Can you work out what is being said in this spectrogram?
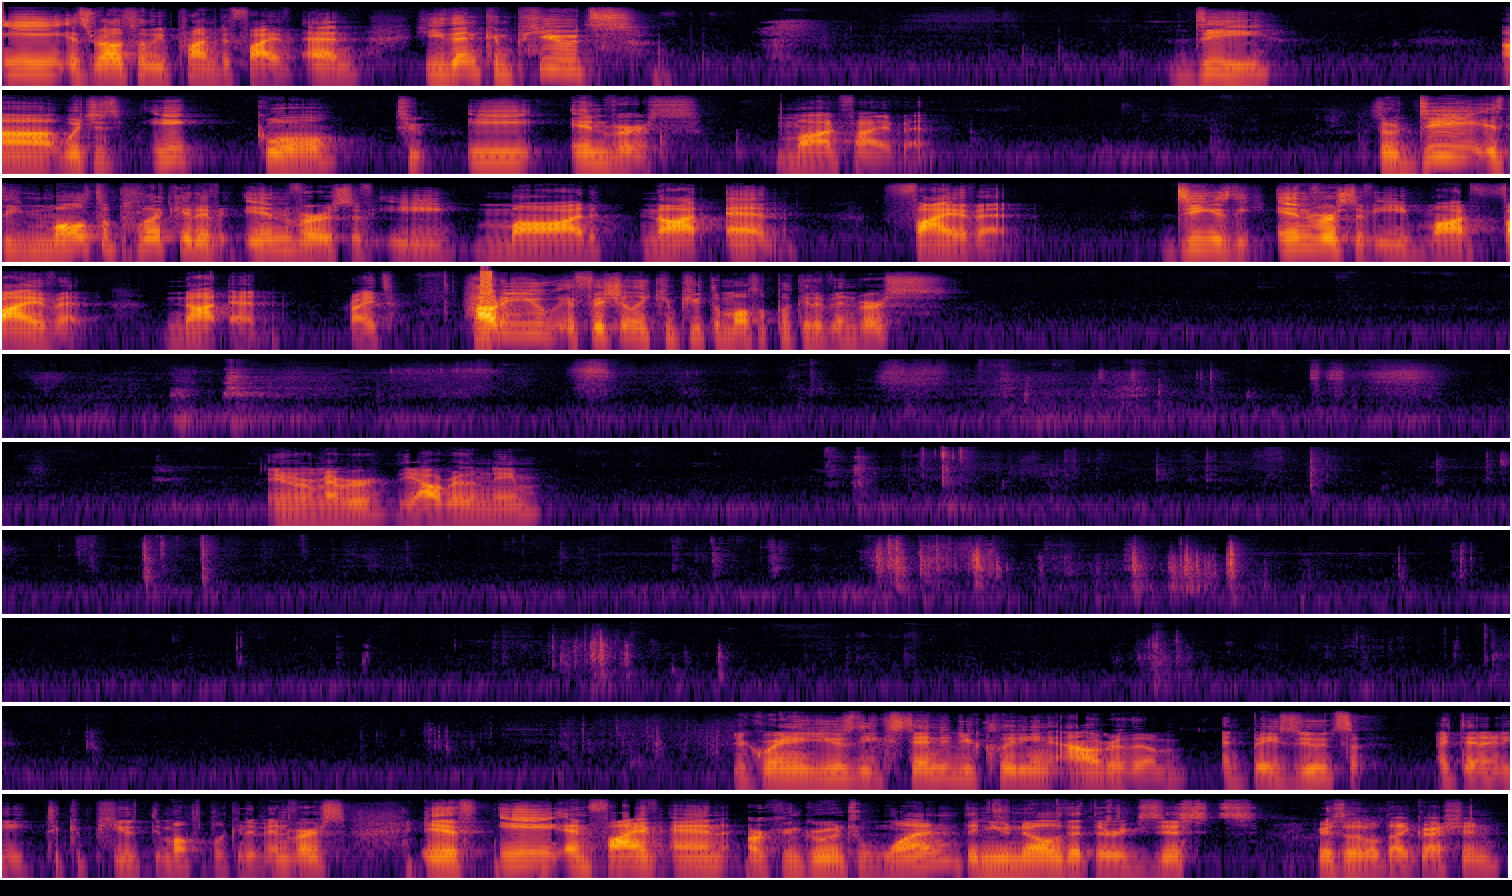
e is relatively prime to phi n, he then computes d, uh, which is equal to e inverse mod phi n. So d is the multiplicative inverse of e mod, not n, phi n. D is the inverse of e mod phi n, not n, right? How do you efficiently compute the multiplicative inverse? Anyone remember the algorithm name? You're going to use the extended Euclidean algorithm and Bézout's identity to compute the multiplicative inverse. If e and phi n are congruent to 1, then you know that there exists, here's a little digression,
